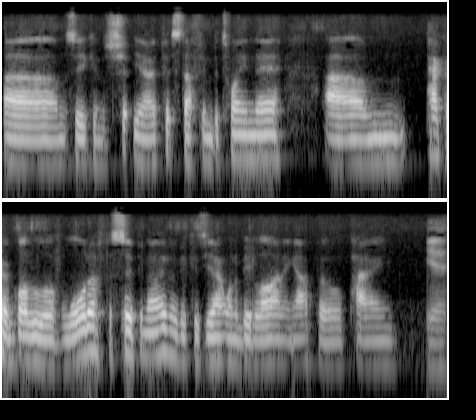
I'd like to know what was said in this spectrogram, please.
um, so you can sh- you know put stuff in between there. Um, pack a bottle of water for Supernova because you don't want to be lining up or paying. Yeah.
